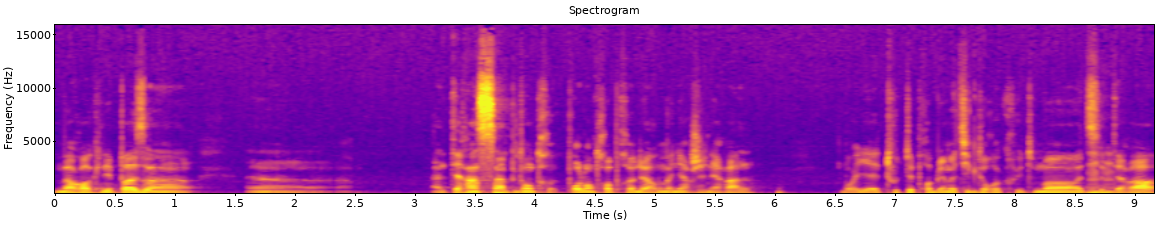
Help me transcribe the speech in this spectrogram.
Maroc n'est pas un, un, terrain simple pour l'entrepreneur de manière générale. Bon, il y a toutes les problématiques de recrutement, etc. Mhm.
